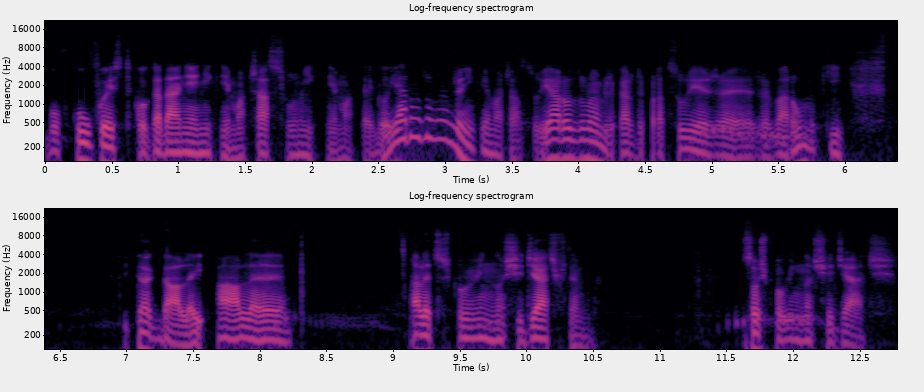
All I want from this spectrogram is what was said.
Bo w kółko jest tylko gadanie, nikt nie ma czasu, nikt nie ma tego. Ja rozumiem, że nikt nie ma czasu. Ja rozumiem, że każdy pracuje, że, że warunki i tak dalej, ale, ale coś powinno się dziać w tym. Coś powinno się dziać.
